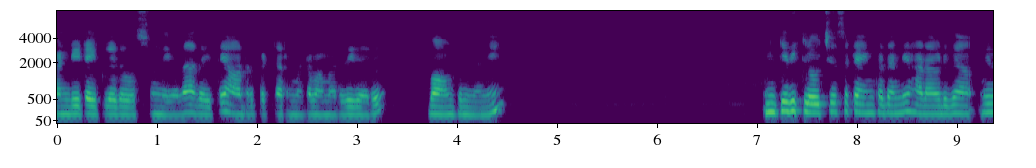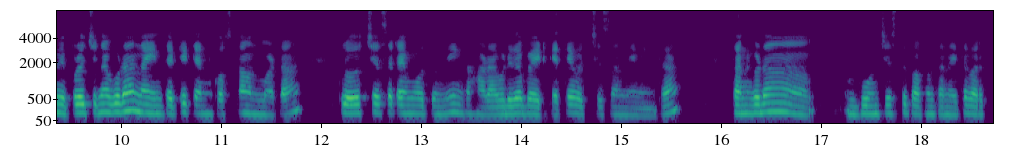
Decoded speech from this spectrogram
మండీ టైప్లో ఏదో వస్తుంది కదా అదైతే ఆర్డర్ పెట్టారనమాట మా మరిది గారు. బాగుంటుందని. ఇంక ఇది క్లోజ్ చేసే టైం కదండి హడావిడిగా మేము ఎప్పుడు వచ్చినా కూడా నైన్ థర్టీ టెన్కి వస్తాం అనమాట క్లోజ్ చేసే టైం అవుతుంది ఇంకా హడావిడిగా బయటకైతే వచ్చేసాం మేము ఇంకా. తను కూడా భోంచేస్తూ పాపం తనైతే వర్క్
